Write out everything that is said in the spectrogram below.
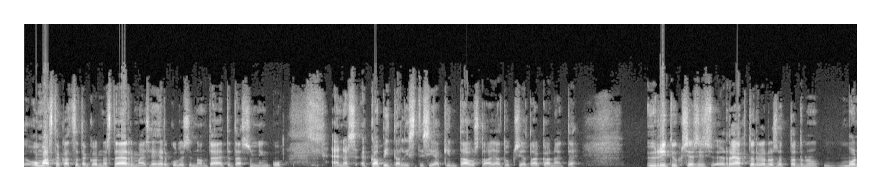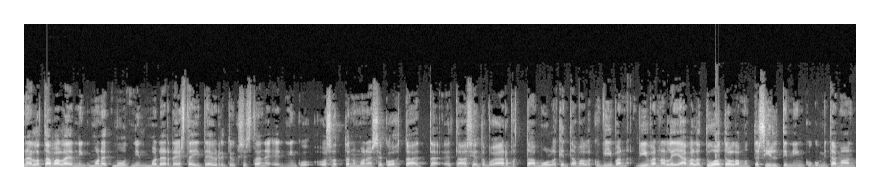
omasta katsotakonnasta äärimmäisen herkullisen on tämä, että tässä on niin kuin NS-kapitalistisiakin tausta-ajatuksia takana, että yrityksiä, siis reaktori on osoittanut monella tavalla ja niin kuin monet muut niin kuin moderneista IT-yrityksistä on niin kuin osoittanut monessa kohtaa, että, että asioita voi arvottaa muullakin tavalla kuin viivan, viivan alle jäävällä tuotolla, mutta silti niin kuin, kun mitä mä oon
